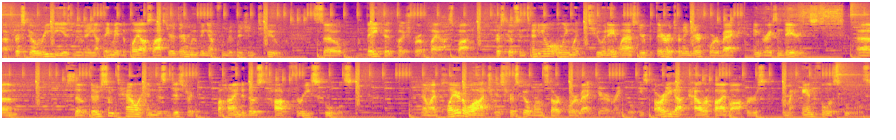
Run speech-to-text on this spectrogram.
Uh, Frisco Reedy is moving up. They made the playoffs last year. They're moving up from Division Two, so they could push for a playoff spot. Frisco Centennial only went two and eight last year, but they're returning their quarterback in Grayson Dayries. Um, so there's some talent in this district behind those top three schools. Now, my player to watch is Frisco Lone Star quarterback Garrett Rangel. He's already got Power 5 offers from a handful of schools.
